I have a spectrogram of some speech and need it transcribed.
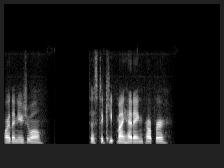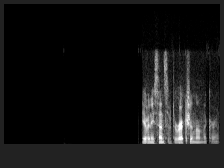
more than usual, just to keep my heading proper. You have any sense of direction on the current?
